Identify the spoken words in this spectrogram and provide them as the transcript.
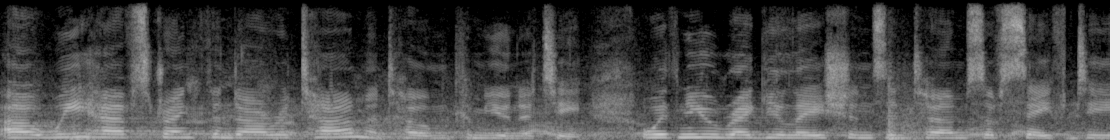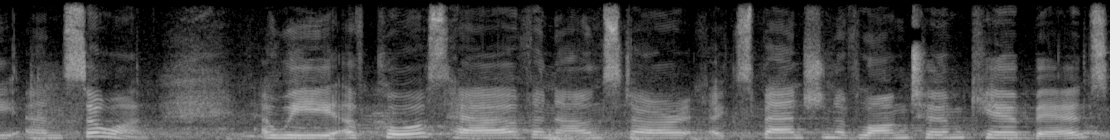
uh, we have strengthened our retirement home community with new regulations in terms of safety and so on. We, of course, have announced our expansion of long-term care beds,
